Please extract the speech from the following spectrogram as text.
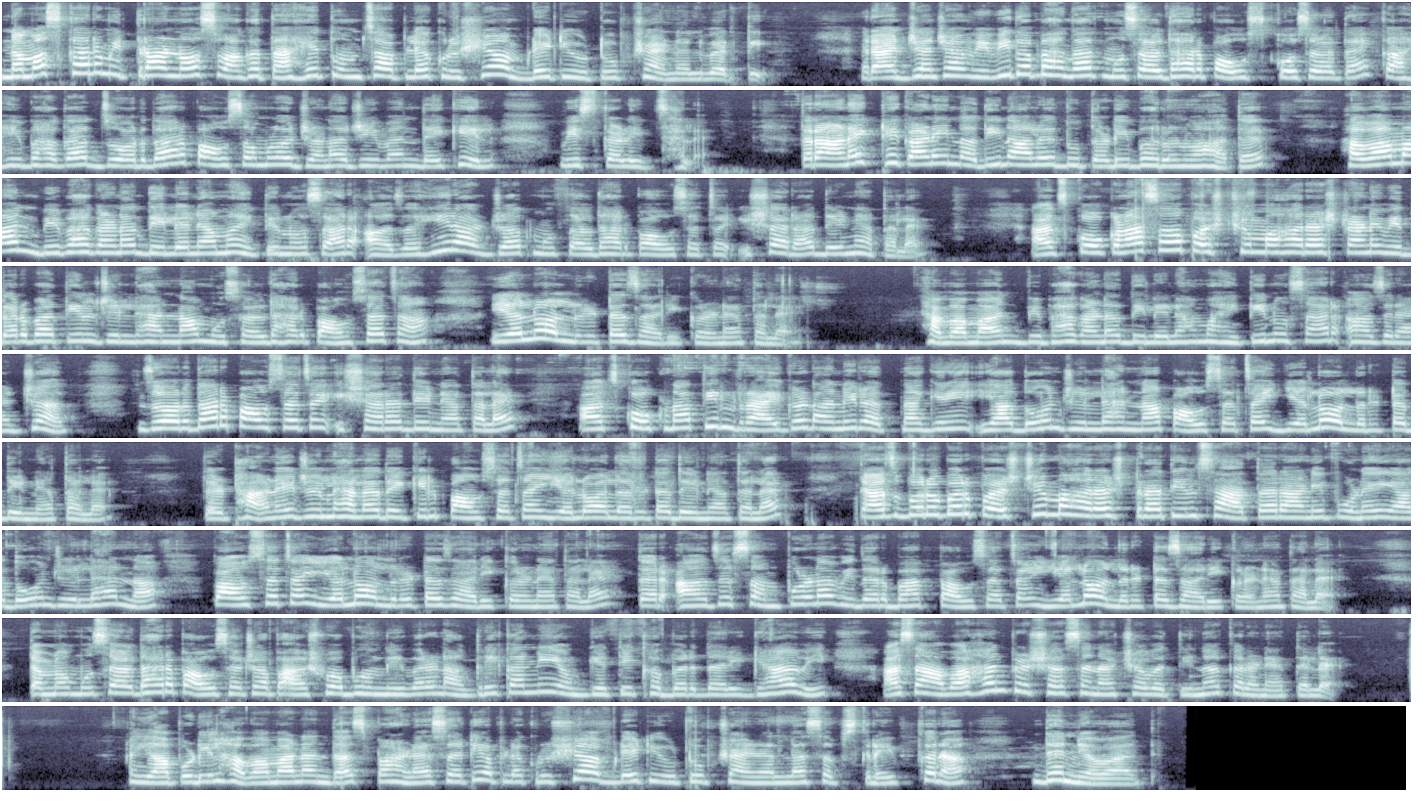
नमस्कार मित्रांनो स्वागत आहे तुमचं आपल्या कृषी अपडेट यूट्यूब चॅनलवरती. राज्याच्या विविध भागात मुसळधार पाऊस कोसळत आहे. काही भागात जोरदार पावसामुळे जनजीवन देखील विस्कळीत झालंय. तर अनेक ठिकाणी नदी नाले दुतडी भरून वाहत आहेत. हवामान विभागानं दिलेल्या माहितीनुसार आजही राज्यात मुसळधार पावसाचा इशारा देण्यात आलाय. आज कोकणासह पश्चिम महाराष्ट्र आणि विदर्भातील जिल्ह्यांना मुसळधार पावसाचा येलो अलर्ट जारी करण्यात आला आहे हवामान विभागानं दिलेल्या माहितीनुसार आज राज्यात जोरदार पावसाचा इशारा देण्यात आलाय. आज कोकणातील रायगड आणि रत्नागिरी या दोन जिल्ह्यांना पावसाचा येलो अलर्ट देण्यात आलाय. तर ठाणे जिल्ह्याला देखील पावसाचा येलो अलर्ट देण्यात आलाय. त्याचबरोबर पश्चिम महाराष्ट्रातील सातारा आणि पुणे या दोन जिल्ह्यांना पावसाचा येलो अलर्ट जारी करण्यात आलाय. तर आज संपूर्ण विदर्भात पावसाचा येलो अलर्ट जारी करण्यात आलाय. त्यामुळे मुसळधार पावसाच्या पार्श्वभूमीवर नागरिकांनी योग्य ती खबरदारी घ्यावी असं आवाहन प्रशासनाच्या वतीनं करण्यात आलंय. यापुढील हवामान अंदाज पाहण्यासाठी आपल्या कृषी अपडेट यूट्यूब चॅनलला सबस्क्राईब करा. धन्यवाद.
